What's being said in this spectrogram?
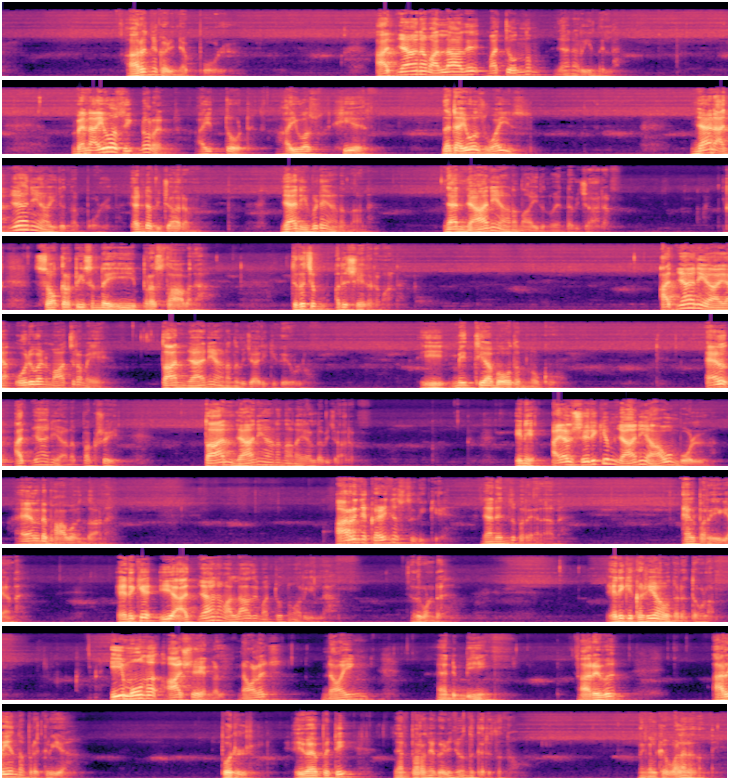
അറിഞ്ഞു കഴിഞ്ഞപ്പോൾ അജ്ഞാനമല്ലാതെ മറ്റൊന്നും ഞാൻ അറിയുന്നില്ല. When I was ignorant I thought I was here that I was wise ഞാൻ അജ്ഞാനിയായിരുന്നപ്പോൾ എന്റെ വിചാരം ഞാൻ ഇവിടെയാണെന്നാണ്. ഞാൻ ജ്ഞാനിയാണെന്നായിരുന്നു എന്റെ വിചാരം. സോക്രട്ടീസിന്റെ ഈ പ്രസ്താവന തികച്ചും അതിശയകരമാണ്. അജ്ഞാനിയായ ഒരുവൻ മാത്രമേ താൻ ജ്ഞാനിയാണെന്ന് വിചാരിക്കുകയുള്ളൂ. ഈ മിഥ്യാബോധം നോക്കൂ. അയാൾ അജ്ഞാനിയാണ് പക്ഷേ താൻ ജ്ഞാനിയാണെന്നാണ് അയാളുടെ വിചാരം. ഇനി അയാൾ ശരിക്കും ജ്ഞാനിയാവുമ്പോൾ അയാളുടെ ഭാവം എന്താണ്? അറിഞ്ഞു കഴിഞ്ഞ സ്ഥിതിക്ക് ഞാൻ എന്തു പറയാനാണ്? അയാൾ പറയുകയാണ് എനിക്ക് ഈ അജ്ഞാനമല്ലാതെ മറ്റൊന്നും അറിയില്ല. അതുകൊണ്ട് എനിക്ക് കഴിയാവുന്നിടത്തോളം ഈ മൂന്ന് ആശയങ്ങൾ നോളജ് നോയിങ് ആൻഡ് ബീയിങ് അറിവ് അറിയുന്ന പ്രക്രിയ പൊരുൾ ഇവയെപ്പറ്റി ഞാൻ പറഞ്ഞു കഴിഞ്ഞു എന്ന് കരുതുന്നു. നിങ്ങൾക്ക് വളരെ നന്ദി.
